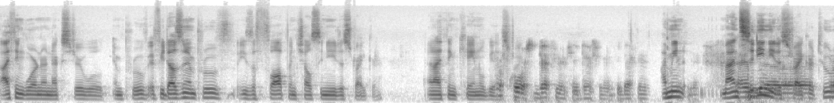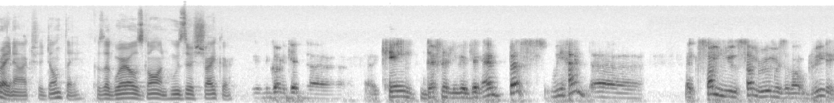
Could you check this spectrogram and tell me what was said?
I think Werner next year will improve. If he doesn't improve, he's a flop, and Chelsea need a striker. And I think Kane will be Of striker. course, definitely, definitely, definitely. I mean, Man And, City need a striker uh, too right now, actually, don't they? Because Aguero's gone. Who's their striker? we're going to get uh, uh, Kane definitely will get and plus we had uh, like some news some rumors about Grealish.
